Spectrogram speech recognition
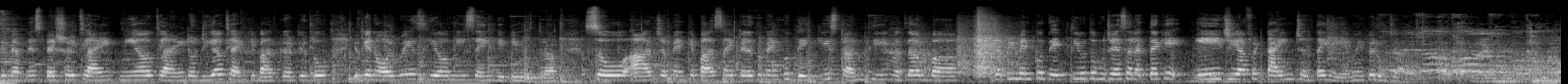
मैं अपने स्पेशल क्लाइंट नियर क्लाइंट और डियर क्लाइंट की बात करती हूँ तो you can always hear me saying BP Myntra so आज जब मैं इनके पास आई, पहले तो मैं इनको देख के स्टन थी मतलब जब भी मैं इनको देखती हूँ तो मुझे ऐसा लगता है कि एज या फिर टाइम चलता ही नहीं है, वहीं पर रुक जाता है।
